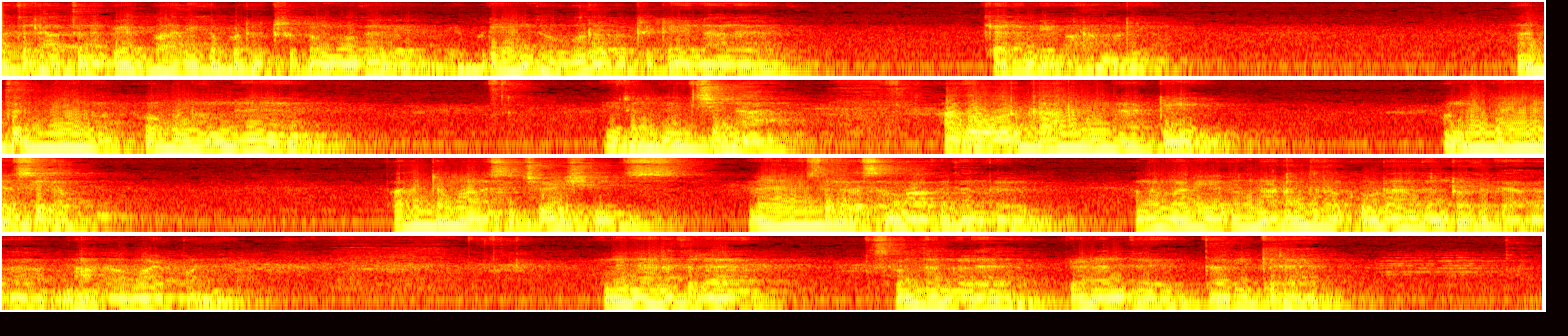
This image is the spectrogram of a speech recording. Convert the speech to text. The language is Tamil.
அந்த அத்தனை பேர் பாதிக்கப்பட்டு இருக்கும்போது எப்படி அந்த ஊரை விட்டுட்டு என்னால் கிளம்பி வர முடியும்? நான் திரும்ப போகணும்னு இருந்துச்சுன்னா அது ஒரு காரணம் காட்டி அந்த வேறு சில பதட்டமான சுச்சுவேஷன்ஸ் வேறு சில சம்பாவிதங்கள் அந்த மாதிரி எதுவும் நடந்துடக்கூடாதுன்றதுக்காக தான் நான் அவாய்ட் பண்ணேன். இந்த நேரத்தில் சொந்தங்களை இழந்து தவிக்கிற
